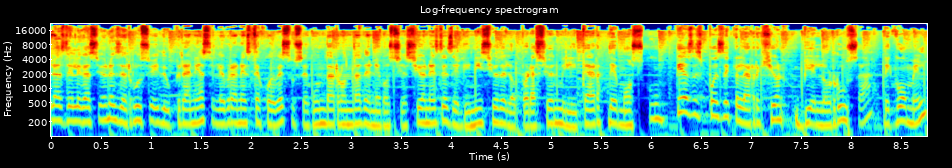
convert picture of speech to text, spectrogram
Las delegaciones de Rusia y de Ucrania celebran este jueves su segunda ronda de negociaciones desde el inicio de la operación militar de Moscú, días después de que la región bielorrusa de Gomel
